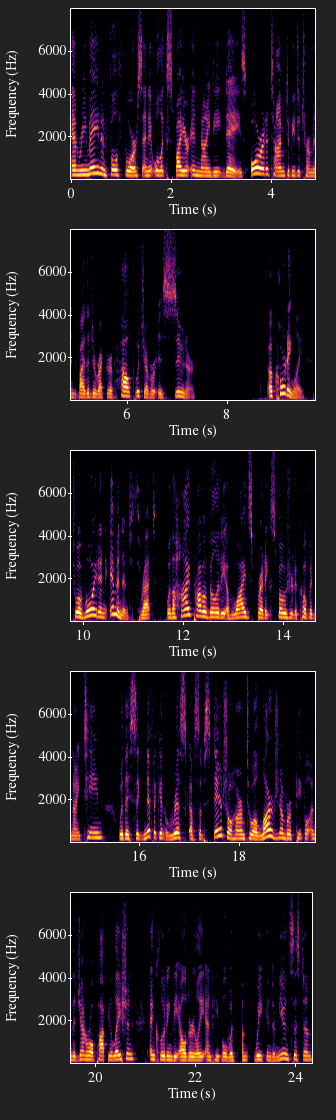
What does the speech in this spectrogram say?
and remain in full force, and it will expire in 90 days, or at a time to be determined by the Director of Health, whichever is sooner. Accordingly, to avoid an imminent threat with a high probability of widespread exposure to COVID 19, with a significant risk of substantial harm to a large number of people in the general population, including the elderly and people with a weakened immune system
